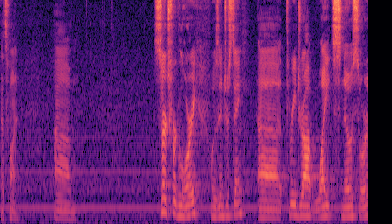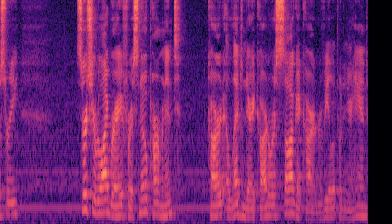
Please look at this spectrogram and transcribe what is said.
That's fine. Um, Search for Glory was interesting. uh, three drop white snow sorcery. Search your library for a snow permanent card, a legendary card, or a saga card. Reveal it, put it in your hand.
